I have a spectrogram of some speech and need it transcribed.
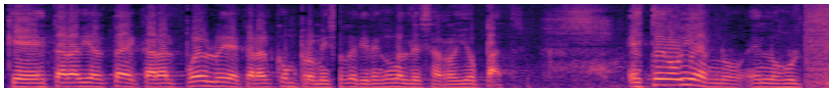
que es estar abierta de cara al pueblo y de cara al compromiso que tiene con el desarrollo patrio. Este gobierno en los últimos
